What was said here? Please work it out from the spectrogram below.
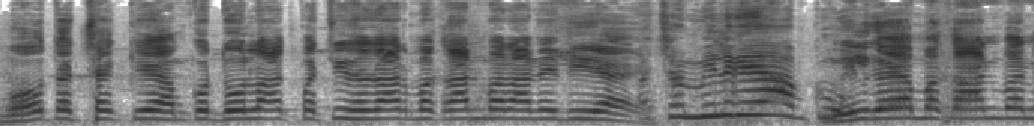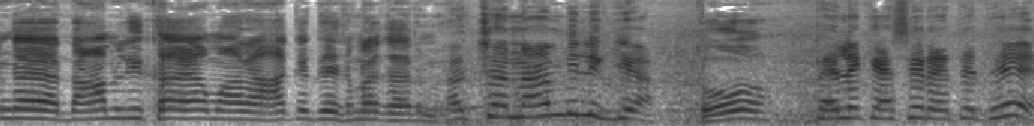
बहुत अच्छा किया। हमको दो लाख पच्चीस हज़ार मकान बनाने दिया है। अच्छा मिल गया आपको? मिल गया मकान बन गया। नाम लिखा है हमारा आके देखना घर में। अच्छा नाम भी लिख गया? तो? पहले कैसे रहते थे?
